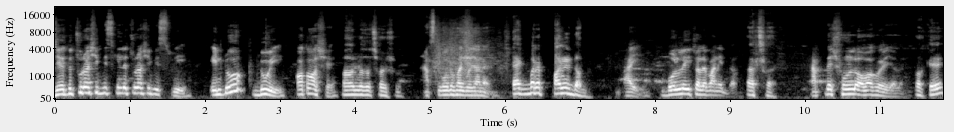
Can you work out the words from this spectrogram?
যেহেতু চুরাশি পিস কিনলে চুরাশি পিস ফ্রি ইন্টু দুই কত আসে? বাউন্ন হাজার ছয়শো। আজকে কত থাকবে জানেন? একবারে পানির দাম। ভাই বললেই চলে পানির দাম। আচ্ছা। আপনি শুনলে অবাক হয়ে যাবেন। ওকে।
